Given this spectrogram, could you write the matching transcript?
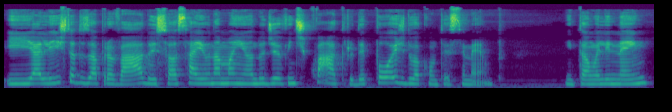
E a lista dos aprovados só saiu na manhã do dia 24, depois do acontecimento. Então ele nem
